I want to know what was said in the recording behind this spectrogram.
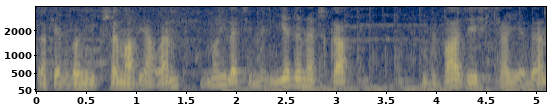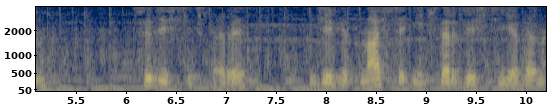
Tak jak do niej przemawiałem. No i lecimy. Jedyneczka, 21, 34, 19 i 41.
